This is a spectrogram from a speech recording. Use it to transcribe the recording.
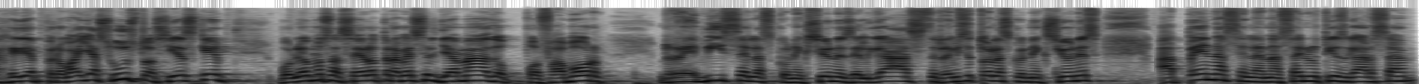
tragedia, pero vaya susto. Así es que volvemos a hacer otra vez el llamado. Por favor, revise las conexiones del gas, revise todas las conexiones. Apenas en la Nazario Ortiz Garza,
